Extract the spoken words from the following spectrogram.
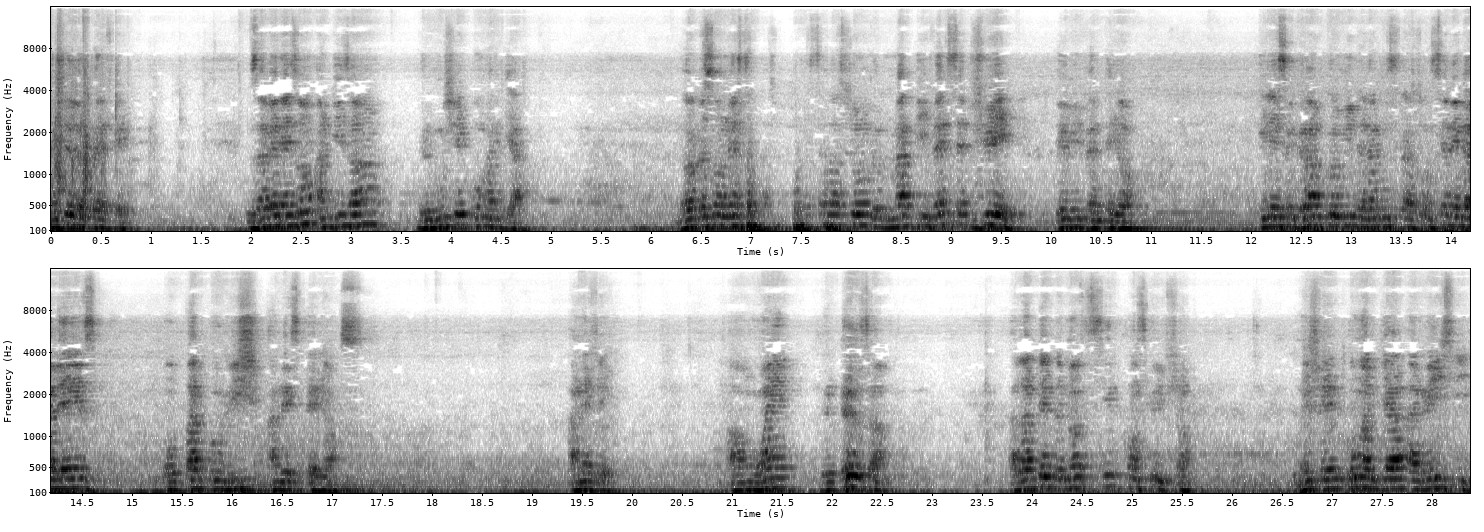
Monsieur le préfet, vous avez raison en disant de M. Oumardia, lors de son installation le mardi 27 juillet 2021. Il est ce grand commis de l'administration sénégalaise au parcours riche en expérience. En effet, en moins de deux ans, à la tête de notre circonscription, M. Oumardia a réussi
